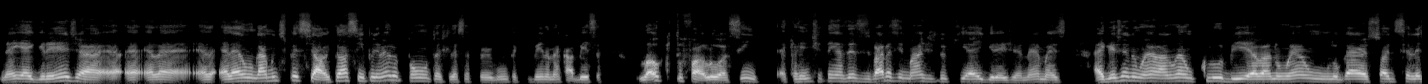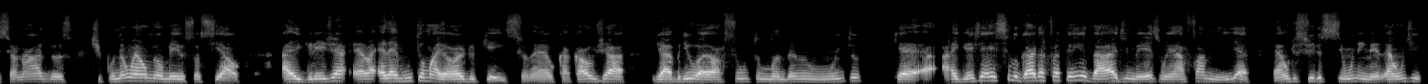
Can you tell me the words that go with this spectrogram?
né? E a igreja, é, é, ela é, ela é um lugar muito especial. Então, assim, primeiro ponto, acho que dessa pergunta que vem na minha cabeça, logo que tu falou, assim, é que a gente tem, às vezes, várias imagens do que é a igreja, né? Mas a igreja não é, ela não é um clube, ela não é um lugar só de selecionados, tipo, não é o meu meio social. A igreja, ela, ela é muito maior do que isso, né? O Cacau já, já abriu o assunto mandando muito, que é a igreja é esse lugar da fraternidade mesmo, é a família, é onde os filhos se unem é onde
